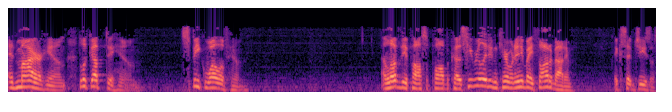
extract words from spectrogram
admire him, look up to him, speak well of him. I love the Apostle Paul because he really didn't care what anybody thought about him except Jesus.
